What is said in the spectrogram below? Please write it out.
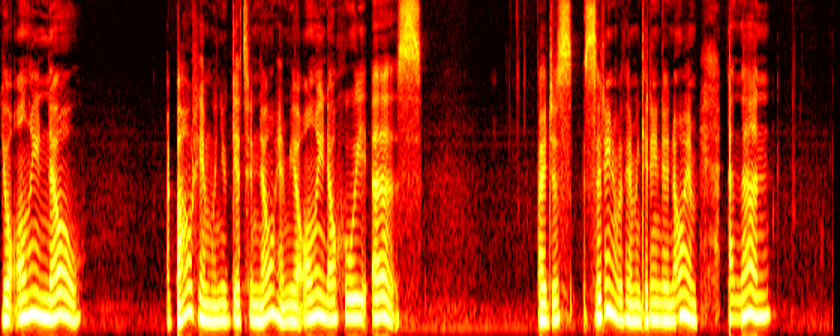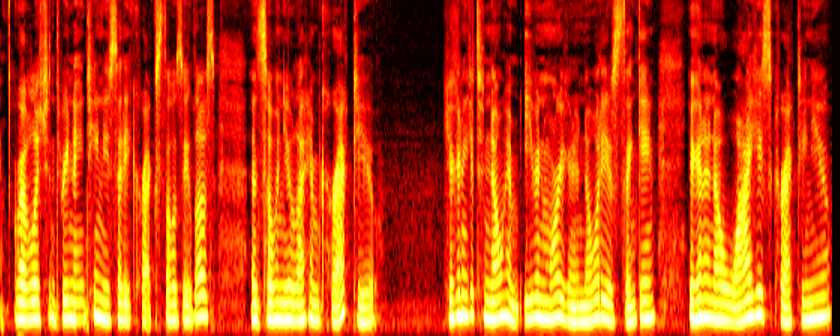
You'll only know about him when you get to know him. You'll only know who he is by just sitting with him and getting to know him. And then Revelation 3:19 he said he corrects those he loves. And so when you let him correct you, you're going to get to know him even more. You're going to know what he is thinking. You're going to know why he's correcting you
